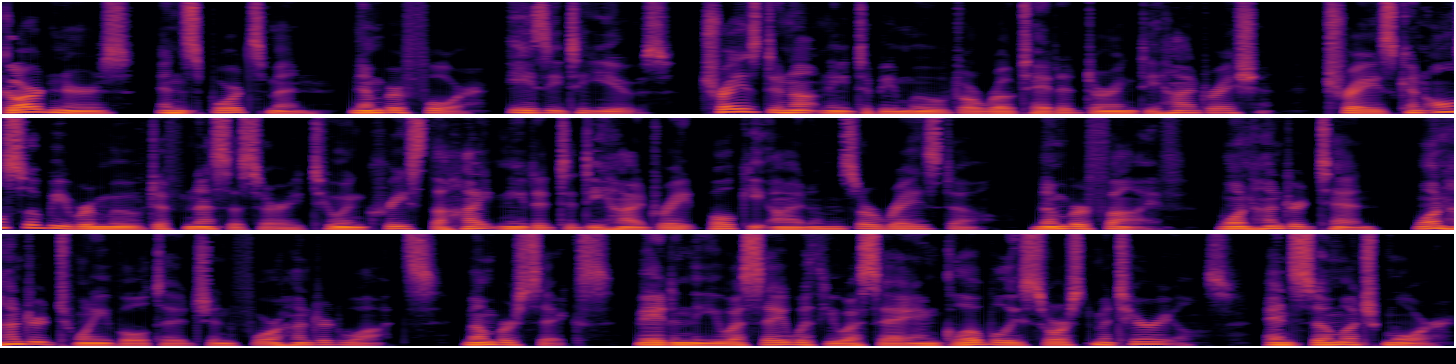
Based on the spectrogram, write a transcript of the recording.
Gardeners and sportsmen. Number 4. Easy to use. Trays do not need to be moved or rotated during dehydration. Trays can also be removed if necessary to increase the height needed to dehydrate bulky items or raise dough. Number 5. 110, 120 voltage and 400 watts. Number 6. Made in the USA with USA and globally sourced materials. And so much more.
